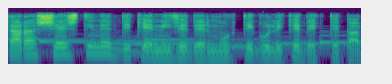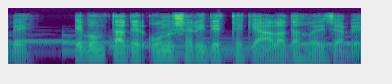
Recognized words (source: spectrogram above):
তারা শেষ দিনের দিকে নিজেদের মূর্তিগুলিকে দেখতে পাবে এবং তাদের অনুসারীদের থেকে আলাদা হয়ে যাবে।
